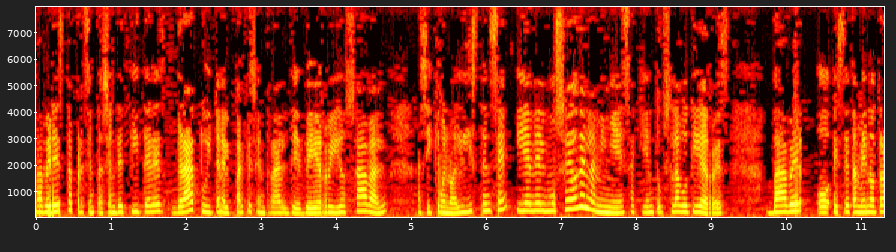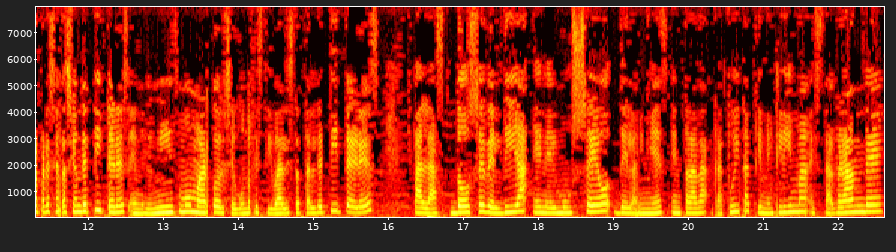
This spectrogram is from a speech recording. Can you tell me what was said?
va a haber esta presentación de títeres gratuita en el Parque Central de Berriozábal. Así que bueno, alístense. Y en el Museo de la Niñez, aquí en Tuxtla Gutiérrez, va a haber o- este también otra presentación de títeres en el mismo marco del segundo Festival Estatal de Títeres a las 12 del día en el Museo de la Niñez, entrada gratuita, tiene clima, está grande,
